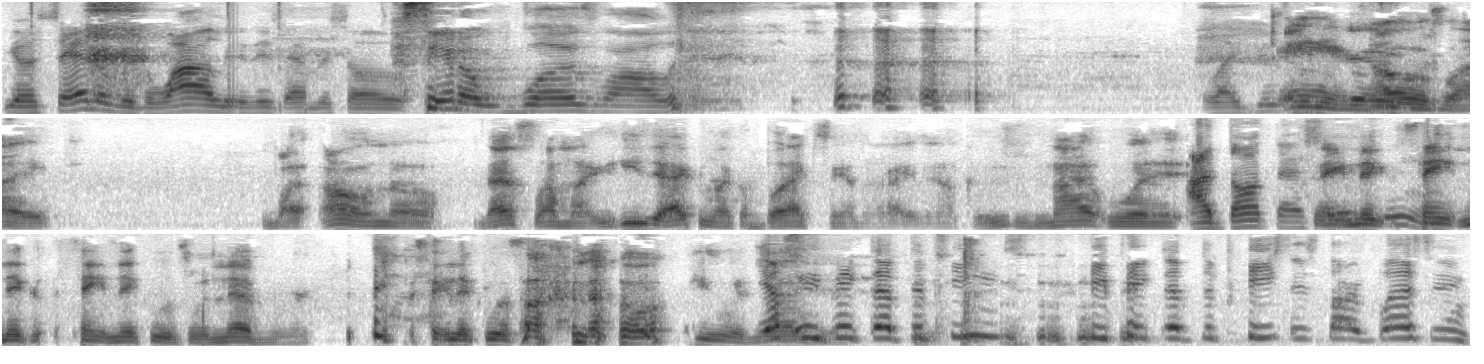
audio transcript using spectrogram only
yo, Santa was wild in this episode. Santa was wild. Like, this And was I was like, but I don't know. That's I'm like he's acting like a black Santa right now because this is not what I thought that Saint Nick. Saint Nick Saint Nicholas would never. Saint Nicholas, I know he would never. he picked up the piece. He picked up the piece and started blessing.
